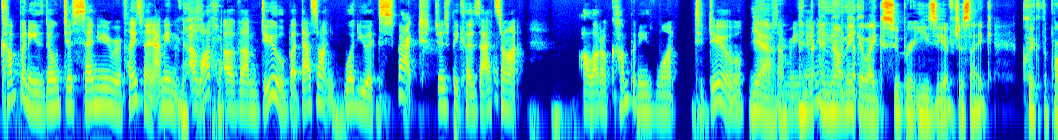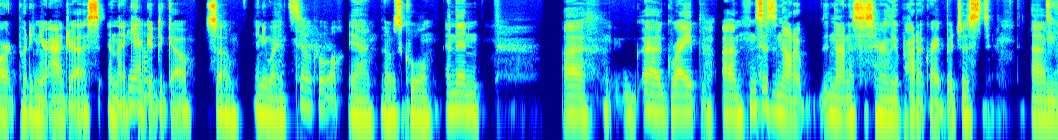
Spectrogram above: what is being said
companies don't just send you a replacement. I mean, a lot of them do, but that's not what you expect just because that's not a lot of companies want to do. Yeah. for some and, reason. and not make it like super easy of just like click the part, put in your address and like Yeah. you're good to go. So anyway, That's so cool. Yeah, that was cool. And then uh uh gripe um this is not a not necessarily a product gripe but just um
